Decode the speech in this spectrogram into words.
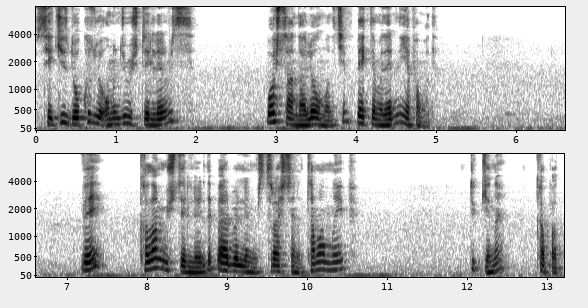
8, 9 ve 10. müşterilerimiz boş sandalye olmadığı için beklemelerini yapamadı. Ve kalan müşterileri de berberlerimiz tıraşlarını tamamlayıp dükkanı kapattılar.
